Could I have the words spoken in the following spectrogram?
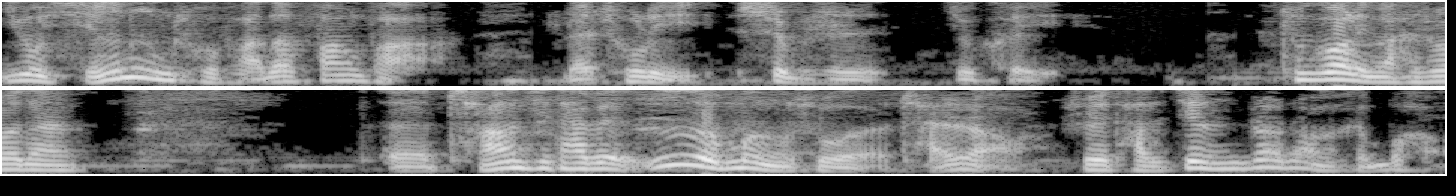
用行政处罚的方法？来处理是不是就可以？通告里面还说呢，呃，长期他被噩梦所缠绕，所以他的精神状况很不好。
